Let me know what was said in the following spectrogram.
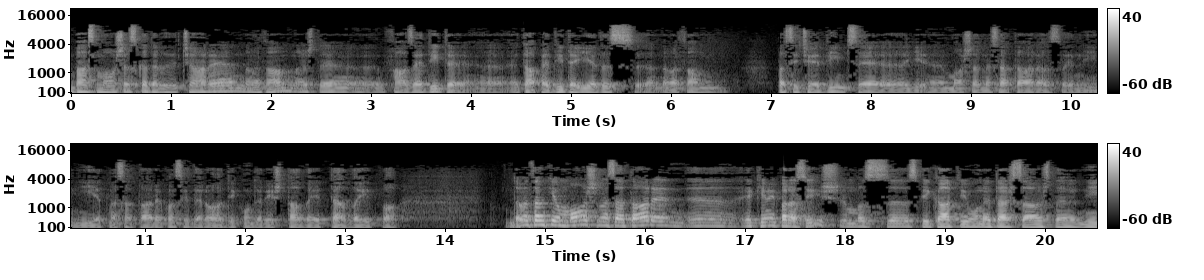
Mbas moshës 40-vjeçare, domethënë, është faza e dytë, etapa e dytë e jetës, domethënë, Pasi që e dimë se mosha mesatare ose një jetë mesatare konsiderohet diku ndërmjet 70-80, po domethënë kjo moshë mesatare e kemi parasysh, mos spikas unë tash sa është një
